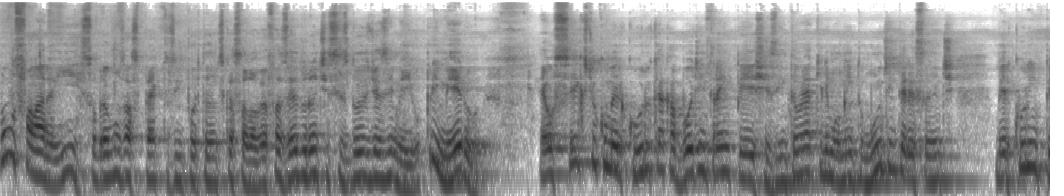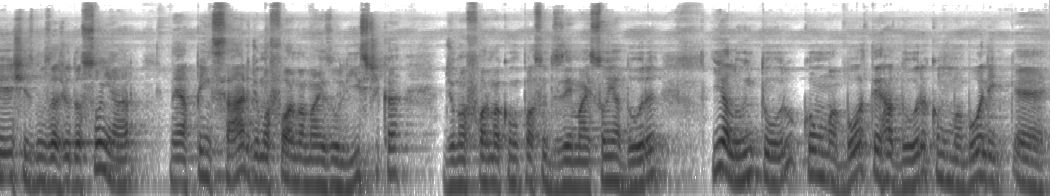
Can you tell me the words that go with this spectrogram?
Vamos falar aí sobre alguns aspectos importantes que essa Lua vai fazer durante esses dois dias e meio. O primeiro é o sexto com Mercúrio que acabou de entrar em peixes, então é aquele momento muito interessante. Mercúrio em peixes nos ajuda a sonhar, né, a pensar de uma forma mais holística, de uma forma, como posso dizer, mais sonhadora. E a Lua em touro, como uma boa aterradora, como uma boa é,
